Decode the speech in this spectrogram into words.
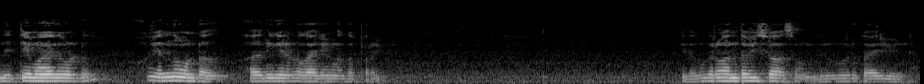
നിത്യമായതുകൊണ്ട് എന്നുമുണ്ടത് അതിനിങ്ങനെയുള്ള കാര്യങ്ങളൊക്കെ പറയും. ഇതൊക്കെ വെറും അന്ധവിശ്വാസമാണ്. ഇതിനൊന്നും ഒരു കാര്യമില്ല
